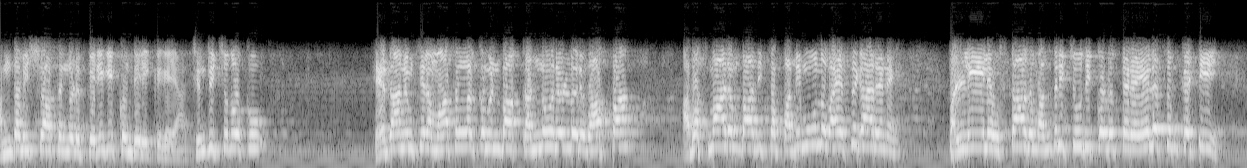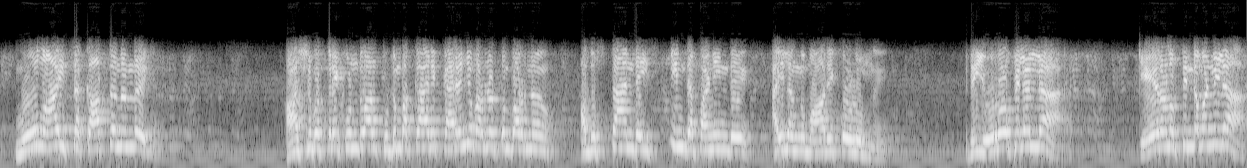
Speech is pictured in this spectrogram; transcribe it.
അന്ധവിശ്വാസങ്ങൾ പെരുകിക്കൊണ്ടിരിക്കുകയാ. ചിന്തിച്ചു നോക്കൂ. ഏതാനും ചില മാസങ്ങൾക്ക് മുൻപ് ആ കണ്ണൂരുള്ള ഒരു വാപ്പ അപസ്മാരം ബാധിച്ച പതിമൂന്ന് വയസ്സുകാരനെ പള്ളിയിലെ ഉസ്താദ് മന്ത്രിച്ചൂതിക്കൊടുത്ത ഏലസും കെട്ടി മൂന്നാഴ്ച കാത്തുനിന്ന് ആശുപത്രി കൊണ്ടുപോകാൻ കുടുംബക്കാർ കരഞ്ഞു പറഞ്ഞിട്ടും പറഞ്ഞു അത് ഉസ്താന്റെ ഇസ്കിന്റെ പണിന്റെ അതിലങ്ങ് മാറിക്കോളും ഇത് യൂറോപ്പിലല്ല കേരളത്തിന്റെ മണ്ണിലാ.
